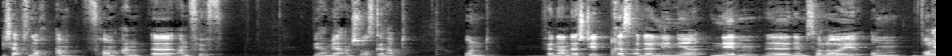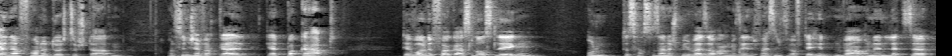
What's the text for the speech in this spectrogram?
Ich habe es noch am, vorm An, äh, Anpfiff. Wir haben ja Anschluss gehabt und Fernandes steht press an der Linie neben äh, dem Soloy, um Wolle Ja. nach vorne durchzustarten. Und das finde ich einfach geil. Der hat Bock gehabt, der wollte Vollgas loslegen und das hast du seiner Spielweise auch angesehen. Ich weiß nicht, wie oft der hinten war und in letzter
